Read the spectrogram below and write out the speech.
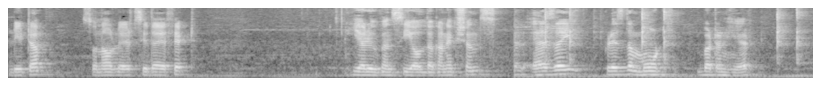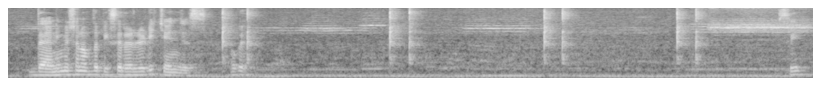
lit up. So now let's see the effect here you can see all the connections. As I press the mode button here the animation of the pixel already changes. Okay. See?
